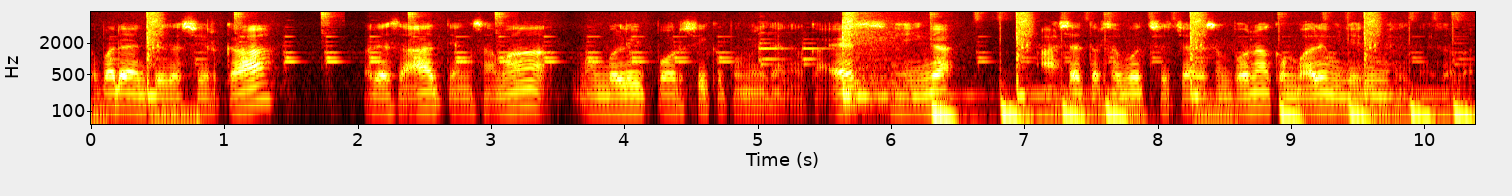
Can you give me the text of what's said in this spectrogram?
kepada entitas sirka pada saat yang sama membeli porsi kepemilikan LKS sehingga aset tersebut secara sempurna kembali menjadi milik nasabah.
